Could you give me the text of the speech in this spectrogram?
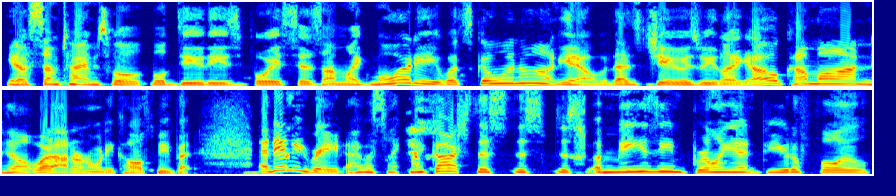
you know, sometimes we'll, we'll do these voices. I'm like, Morty, what's going on? You know, as Jews, we like, oh, come on. He'll, what, I don't know what he calls me, but at any rate, I was like, my gosh, this, this, this amazing, brilliant, beautiful,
